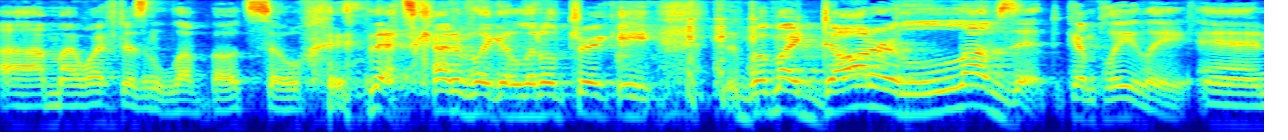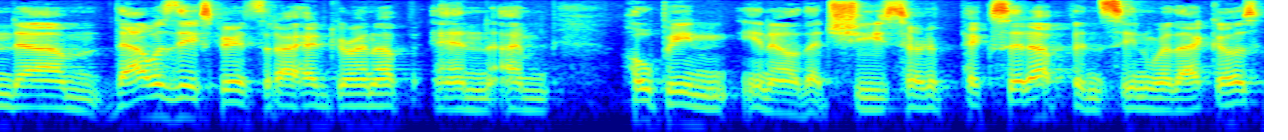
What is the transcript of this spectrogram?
Uh, my wife doesn't love boats, so that's kind of like a little tricky. but my daughter loves it completely, and um, that was the experience that I had growing up, and I'm hoping you know that she sort of picks it up and seeing where that goes.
